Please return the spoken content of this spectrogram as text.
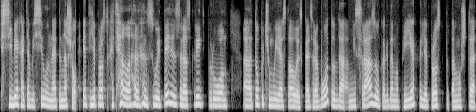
в себе хотя бы силы на это нашел. Это я просто хотела свой тезис раскрыть про э, то, почему я стала искать работу. Да, не сразу, когда мы приехали, просто потому что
